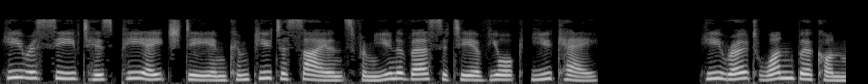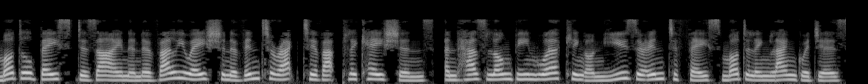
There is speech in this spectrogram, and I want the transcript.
He received his PhD in computer science from University of York, UK. He wrote one book on model-based design and evaluation of interactive applications, and has long been working on user interface modeling languages,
